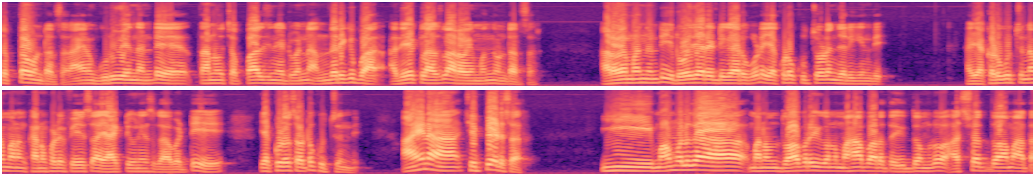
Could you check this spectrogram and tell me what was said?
చెప్తా ఉంటారు సార్. ఆయన గురువు ఏంటంటే తను చెప్పాల్సినటువంటి అందరికీ బా అదే క్లాసులో అరవై మంది ఉంటారు సార్. అరవై మంది ఉంటే ఈ రోజారెడ్డి గారు కూడా ఎక్కడో కూర్చోవడం జరిగింది. అది ఎక్కడ కూర్చున్నా మనం కనపడే ఫేస్ ఆ యాక్టివ్నెస్ కాబట్టి ఎక్కడో చోట కూర్చుంది. ఆయన చెప్పాడు సార్ ఈ మామూలుగా మనం ద్వాపర యుగంలో మహాభారత యుద్ధంలో అశ్వత్థామ అత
